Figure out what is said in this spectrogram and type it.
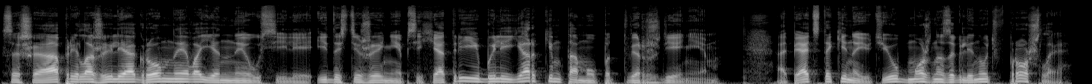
США приложили огромные военные усилия, и достижения психиатрии были ярким тому подтверждением – Опять-таки на YouTube можно заглянуть в прошлое.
